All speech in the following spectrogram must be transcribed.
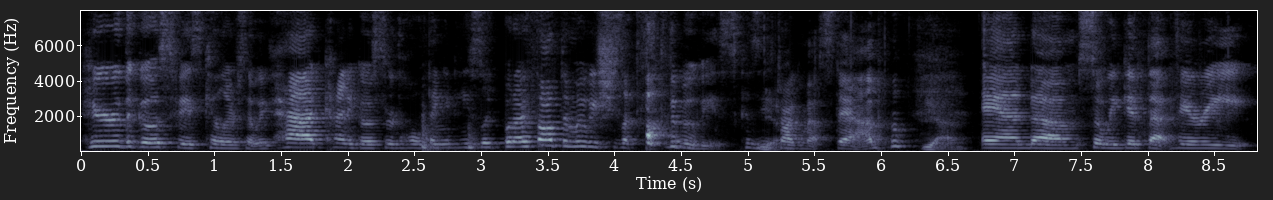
Here are the ghost face killers that we've had, kind of goes through the whole thing, and he's like, But I thought the movie, she's like, Fuck the movies, because he's Yeah. talking about stab. Yeah. and um, so we get that very,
